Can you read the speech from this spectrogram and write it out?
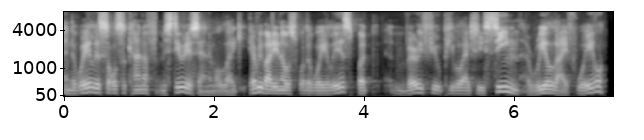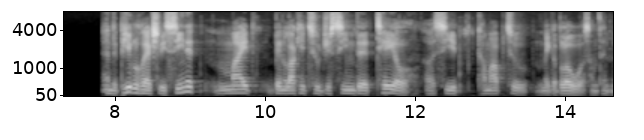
And the whale is also kind of mysterious animal. Like everybody knows what a whale is, but very few people actually seen a real life whale. And the people who actually seen it might been lucky to just seen the tail, or see it come up to make a blow or something.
